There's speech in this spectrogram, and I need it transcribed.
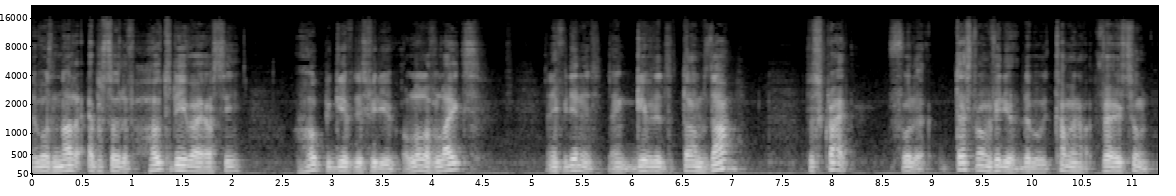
There was another episode of How to DIY RC. I hope you give this video a lot of likes. And if you didn't, then give it a thumbs down. Subscribe for the test run video that will be coming out very soon.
